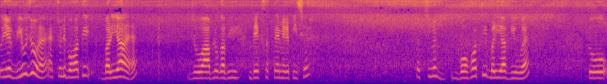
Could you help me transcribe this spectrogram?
तो ये व्यू जो है एक्चुअली बहुत ही बढ़िया है, जो आप लोग अभी देख सकते हैं मेरे पीछे। सच्ची में बहुत ही बढ़िया व्यू है। तो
